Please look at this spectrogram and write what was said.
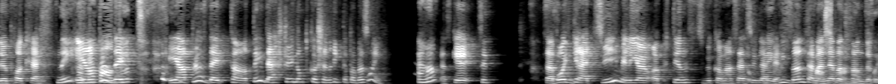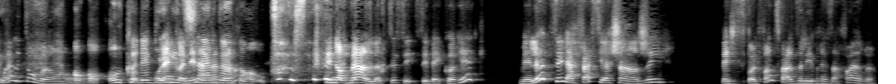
de procrastiner. Et en, plus d'être, et en plus d'être tenté d'acheter une autre cochonnerie que tu n'as pas besoin. Uh-huh. Parce que, tu ça va être gratuit, mais il y a un opt-in si tu veux commencer à suivre la personne. ta manière va te vendre de quoi? Là, on, va, on... On, connaît bien on la connaît, la c'est normal, c'est bien correct. Mais là, tu sais, la face, il a changé. Ben, dis pas le fun de se faire dire les vraies affaires, là.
